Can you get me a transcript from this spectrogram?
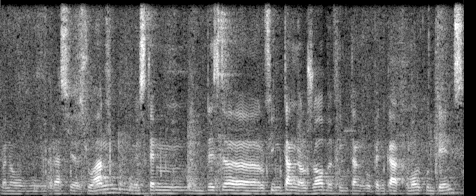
Bueno, gràcies Joan. Estem des del think tank al JOB, tank OpenCat, molt contents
